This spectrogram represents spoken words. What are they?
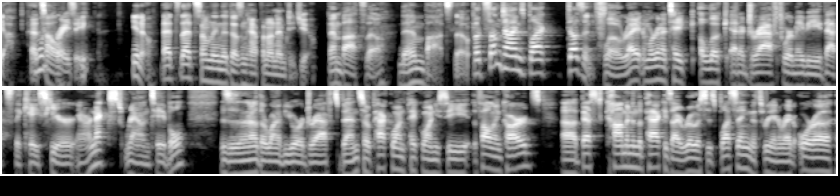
Yeah, that's well, crazy. You know, that's that's something that doesn't happen on MTGO. Them bots, though. Them bots, though. But sometimes black doesn't flow, right? And we're going to take a look at a draft where maybe that's the case here in our next roundtable. This is another one of your drafts, Ben. So pack one, pick one. You see the following cards. Uh, best common in the pack is Iroas's Blessing. The three in red aura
